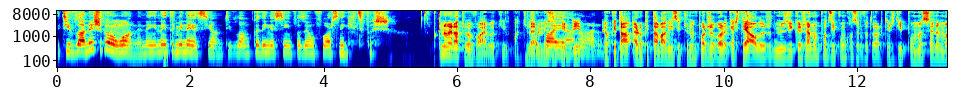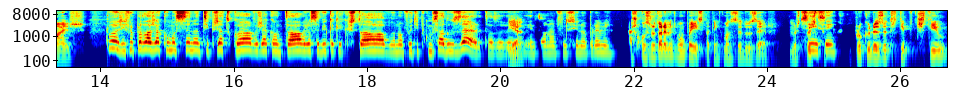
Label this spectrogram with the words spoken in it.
e estive lá, nem chegou a um ano, nem, nem terminei esse ano, estive lá um bocadinho assim, a fazer um forcing e depois. Porque não era a tua vibe aquilo, pá. Aquilo era Opa, música erudita. não era. É o que ta- era o que estava a dizer. Tu não podes agora que esta é aulas de música, já não podes ir para um conservatório. Tens de ir para uma cena mais. Pois, e fui para lá já com uma cena, tipo, já tocava, já cantava, já sabia o que é que gostava, não foi tipo começar do zero, estás a ver? Yeah. Então não funcionou para mim. Acho que o conservatório é muito bom para isso, para quem começa do zero. Mas depois Sim, sim. procuras outro tipo de estilo,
